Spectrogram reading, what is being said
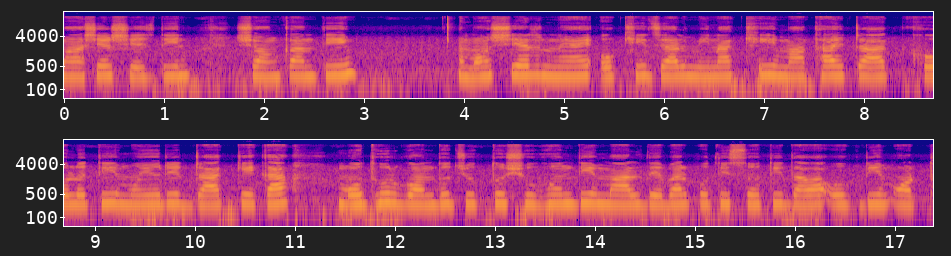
মাসের শেষ দিন সংক্রান্তি মৎস্যের ন্যায় অক্ষি যার মীনাক্ষী মাথায় টাক খোলতি ময়ূরীর ডাক, কেকা, মধুর গন্ধযুক্ত সুগন্ধি, মাল দেবার প্রতিশ্রুতি দেওয়া, অগ্রিম অর্থ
